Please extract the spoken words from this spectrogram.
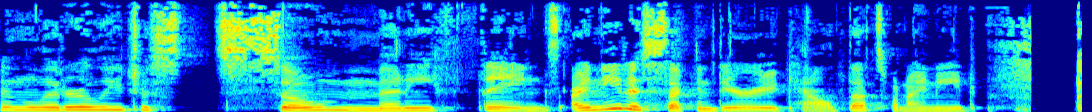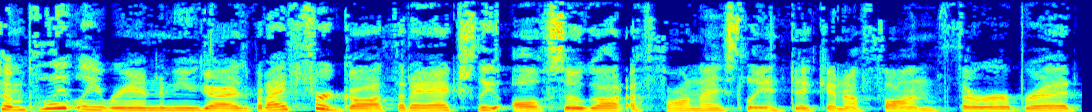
And literally just so many things. I need a secondary account. That's what I need. Completely random, you guys, but I forgot that I actually also got a Fawn Icelandic and a Fawn Thoroughbred.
